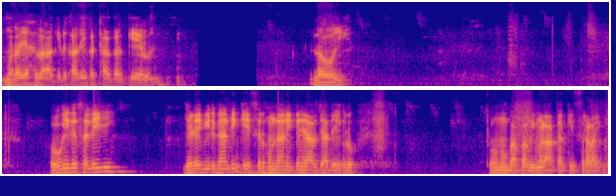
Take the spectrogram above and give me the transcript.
ਮੜਾ ਜਿਹਾ ਹਿਲਾ ਕੇ ਦਿਖਾ ਦੇ ਇਕੱਠਾ ਕਰਕੇ ਲਓ ਜੀ। ਹੋ ਗਈ ਤਸੱਲੀ ਜੀ। ਜਿਹੜੇ ਵੀਰ ਕਹਿੰਦੇ ਕੇਸਰ ਹੁੰਦਾ ਨਹੀਂ ਪੰਜਾਬ 'ਚ ਆ ਦੇਖ ਲਓ। ਤੁਹਾਨੂੰ ਬਾਬਾ ਵੀ ਮਿਲਾਤਾ ਕੇਸਰ ਵਾਲਾ ਇੱਕ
